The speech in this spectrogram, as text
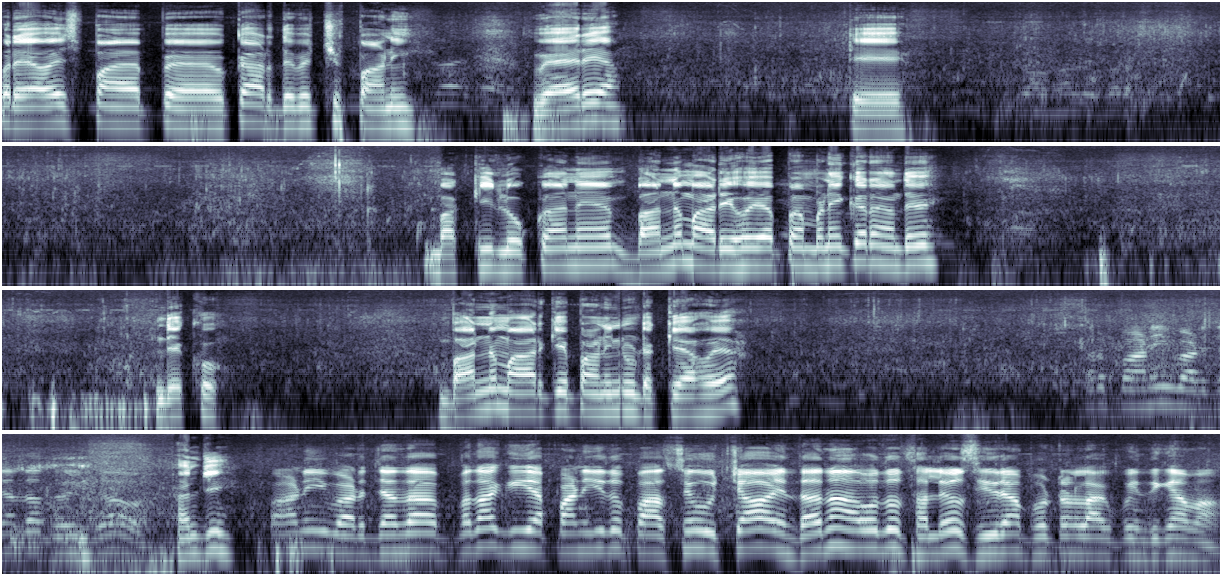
ਭਰਿਆ ਹੋਇਆ ਇਸ ਪਾ- ਪ- ਘਰ ਦੇ ਵਿੱਚ ਪਾਣੀ ਵਹਿ ਰਿਹਾ ਤੇ ਬਾਕੀ ਲੋਕਾਂ ਨੇ ਬੰਨ ਮਾਰੇ ਹੋਏ ਆਪਾਂ ਆਪਣੇ ਘਰਾਂ ਦੇ। ਦੇਖੋ ਬੰਨ ਮਾਰ ਕੇ ਪਾਣੀ ਨੂੰ ਡੱਕਿਆ ਹੋਇਆ। ਪਰ ਪਾਣੀ ਵੜ ਜਾਂਦਾ ਥੋੜੀ ਹਾਂਜੀ। ਪਾਣੀ ਵੜ ਜਾਂਦਾ ਪਤਾ ਕੀ ਆ ਪਾਣੀ ਜਦੋਂ ਪਾਸਿਓਂ ਉੱਚਾ ਹੋ ਜਾਂਦਾ ਨਾ ਉਦੋਂ ਥੱਲੇੋਂ ਸੀਰਾਂ ਫੁੱਟਣ ਲੱਗ ਪੈਂਦੀਆਂ ਵਾ।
